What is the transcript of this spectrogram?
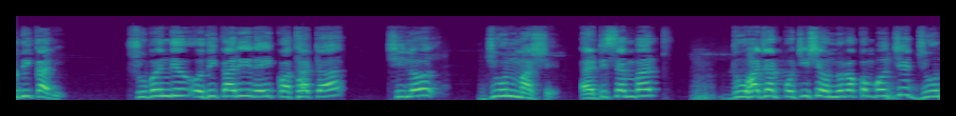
অধিকারী। শুভেন্দু অধিকারীর এই কথাটা ছিল জুন মাসে। ডিসেম্বর দু হাজার পঁচিশে অন্যরকম বলছে জুন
